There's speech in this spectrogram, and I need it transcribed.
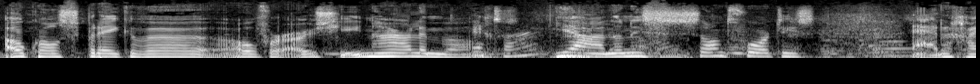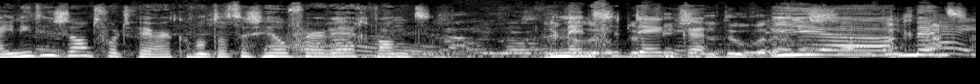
Ook al spreken we over als je in Haarlem woont. Echt waar? Ja, dan is Zandvoort is. Ja, dan ga je niet in Zandvoort werken, want dat is heel ver weg. Want mensen denken. Ja, mensen,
